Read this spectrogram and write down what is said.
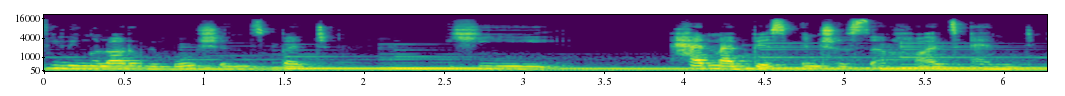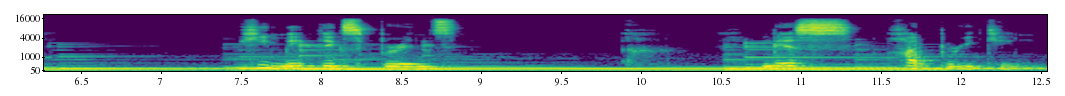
feeling a lot of emotions but he had my best interests at heart and he made the experience less heartbreaking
